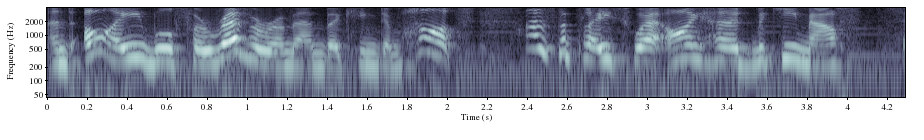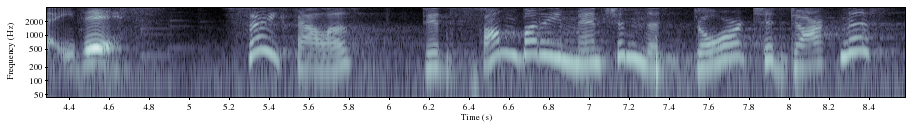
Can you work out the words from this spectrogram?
and I will forever remember Kingdom Hearts as the place where I heard Mickey Mouse say this. Say, fellas, did somebody mention the door to darkness?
